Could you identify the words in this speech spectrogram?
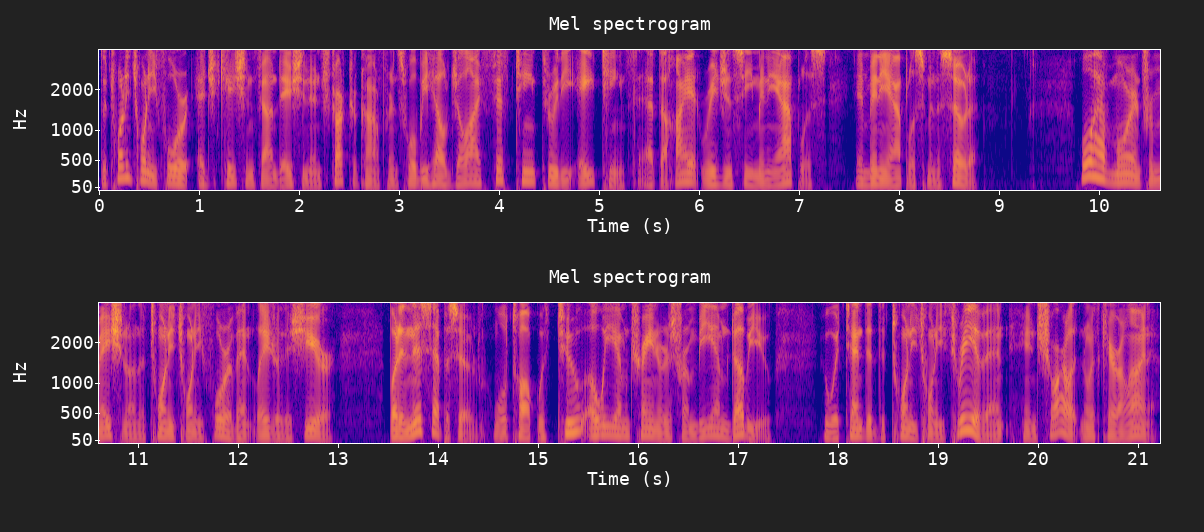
The 2024 Education Foundation Instructor Conference will be held July 15th through the 18th at the Hyatt Regency Minneapolis in Minneapolis, Minnesota. We'll have more information on the 2024 event later this year. But in this episode, we'll talk with two OEM trainers from BMW who attended the 2023 event in Charlotte, North Carolina.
